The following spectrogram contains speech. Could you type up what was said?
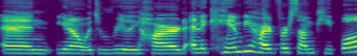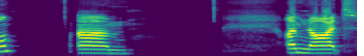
and you know it's really hard and it can be hard for some people. Um i'm not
